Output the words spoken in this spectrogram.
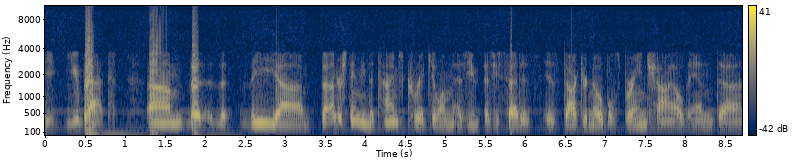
You, you bet. Um, the the the, uh, the understanding the times curriculum, as you as you said, is is Dr. Noebel's brainchild, and uh,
